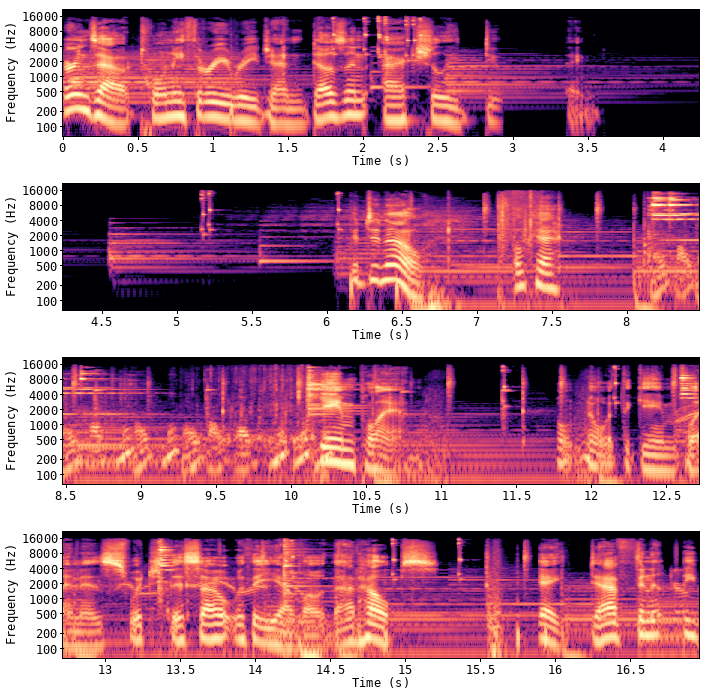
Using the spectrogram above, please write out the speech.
Turns out 23 regen doesn't actually do anything. Good to know. Okay. Game plan. Don't know what the game plan is. Switch this out with a yellow. That helps. Okay, definitely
